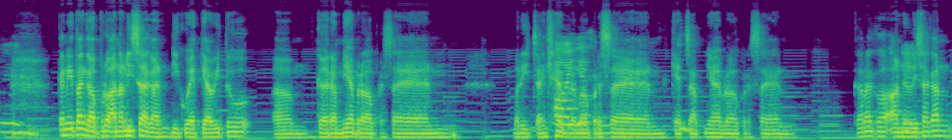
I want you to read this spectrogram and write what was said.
Hmm. Kan kita nggak perlu analisa kan di kue tiaw itu em, garamnya berapa persen, mericanya Oh, berapa iya persen, kecapnya berapa persen. Karena kalau analisa kan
